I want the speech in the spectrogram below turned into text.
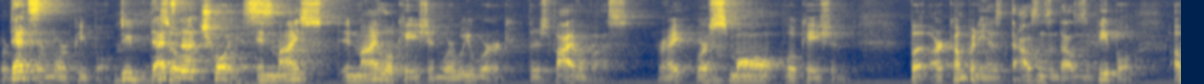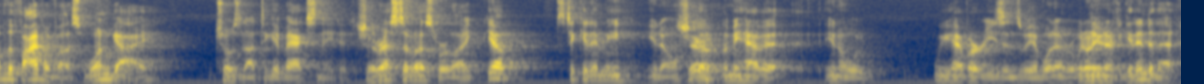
or, or more people. dude, that's So, not choice. in my in my location where we work there's five of us right we're a small location but our company has thousands and thousands of people of the five of us one guy chose not to get vaccinated Sure. the rest of us were like yep stick it in me you know Sure. let, let me have it you know we, we have our reasons we have whatever we don't even have to get into that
